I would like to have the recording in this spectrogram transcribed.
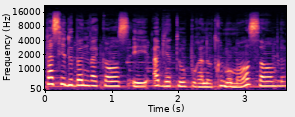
Passez de bonnes vacances et à bientôt pour un autre moment ensemble.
